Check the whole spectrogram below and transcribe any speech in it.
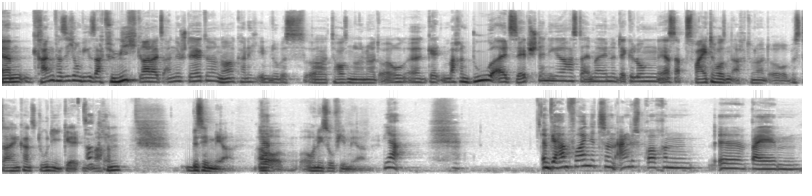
Ähm, Krankenversicherung, wie gesagt, für mich gerade als Angestellte, ne, kann ich eben nur bis äh, 1900 Euro äh, geltend machen. Du als Selbstständiger hast da immerhin eine Deckelung erst ab 2800 Euro. Bis dahin kannst du die geltend Okay. machen. Bisschen mehr, Ja. aber auch nicht so viel mehr. Ja. Und wir haben vorhin jetzt schon angesprochen, äh, beim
